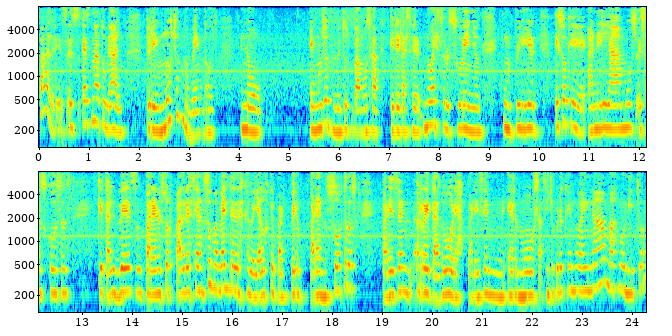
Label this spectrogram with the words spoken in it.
padres, es, es natural, pero en muchos momentos no. En muchos momentos vamos a querer hacer nuestros sueños, cumplir eso que anhelamos, esas cosas que tal vez para nuestros padres sean sumamente descabellados, pero para nosotros parecen retadoras, parecen hermosas. Y yo creo que no hay nada más bonito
